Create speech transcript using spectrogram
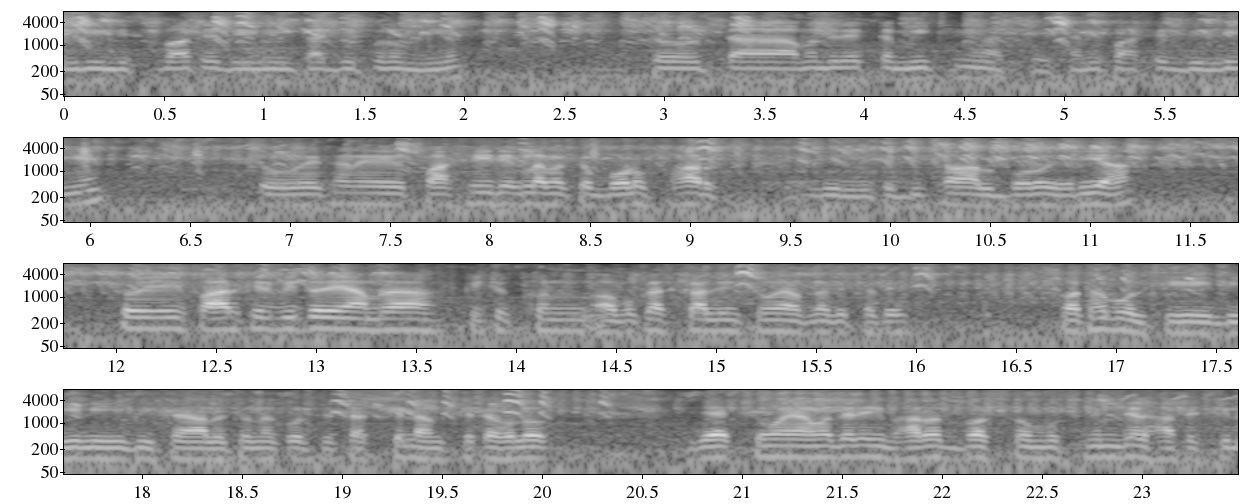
দিল্লি নিসবাতে দিনই কার্যক্রম নিয়ে। তো তা আমাদের একটা মিটিং আছে এখানে পাশের বিল্ডিংয়ে তো এখানে পাশেই দেখলাম একটা বড় পার্ক দিল্লিতে বিশাল বড় এরিয়া তো এই পার্কের ভিতরে আমরা কিছুক্ষণ অবকাশকালীন সময় আপনাদের সাথে কথা বলছি। দিনই বিষয়ে আলোচনা করতে চাচ্ছিলাম, সেটা হলো যে এক সময় আমাদের এই ভারতবর্ষ মুসলিমদের হাতে ছিল,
